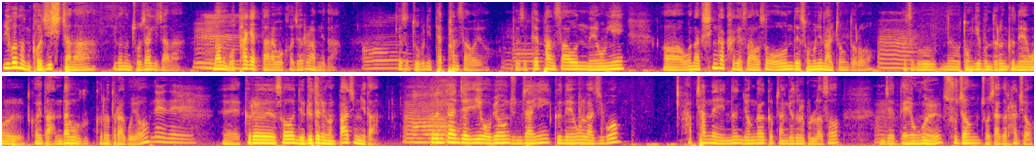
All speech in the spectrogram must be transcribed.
이거는 거짓이잖아. 이거는 조작이잖아. 음. 나는 못하겠다라고 거절을 합니다. 어. 그래서 두 분이 대판 싸워요. 그래서 대판 싸운 내용이 어, 워낙 심각하게 싸워서 온데 소문이 날 정도로 아. 그래서 그 동기분들은 그 내용을 거의 다 안다고 그- 그러더라고요. 네네. 예, 그래서 이제 류대령은 빠집니다. 아. 그러니까 이제 이 오병웅 준장이 그 내용을 가지고 합참 내에 있는 영관급 장교들을 불러서 이제 내용을 수정 조작을 하죠.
